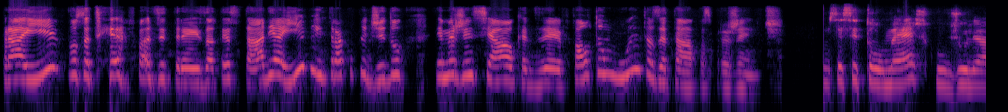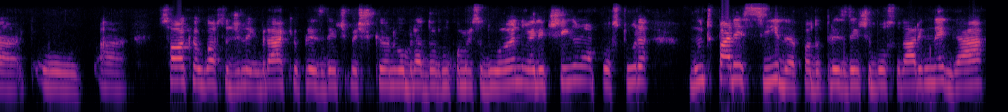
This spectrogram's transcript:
para aí você ter a fase 3 atestada e aí entrar com o pedido emergencial. Quer dizer, faltam muitas etapas para a gente. Você citou o México, Júlia, só que eu gosto de lembrar que o presidente mexicano, Obrador, no começo do ano, ele tinha uma postura muito parecida com a do presidente Bolsonaro em negar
